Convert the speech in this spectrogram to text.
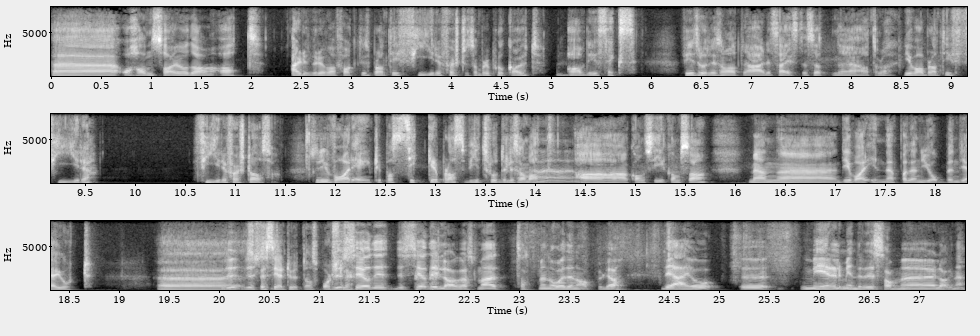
Uh, og han sa jo da at Elverum var faktisk blant de fire første som ble plukka ut, av de seks. Vi trodde liksom at det er det 16., 17., 18. Vi var blant de fire. Fire første, altså. Så de var egentlig på sikker plass. Vi trodde liksom at ah, kom si, kom sa, men uh, de var inne på den jobben de har gjort. Uh, Du- du- spesielt Du utenomsportslig. ser jo de, du ser jo de lagene som er tatt med nå i den A-pulja. Det er jo uh, mer eller mindre de samme lagene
